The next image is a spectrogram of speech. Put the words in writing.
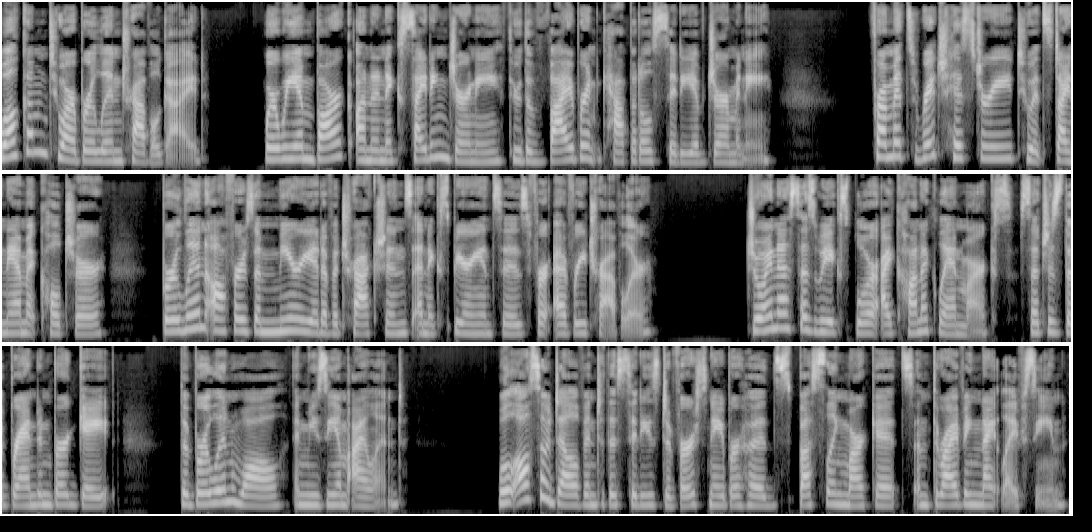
Welcome to our Berlin travel guide, where we embark on an exciting journey through the vibrant capital city of Germany. From its rich history to its dynamic culture, Berlin offers a myriad of attractions and experiences for every traveler. Join us as we explore iconic landmarks such as the Brandenburg Gate, the Berlin Wall, and Museum Island. We'll also delve into the city's diverse neighborhoods, bustling markets, and thriving nightlife scene.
